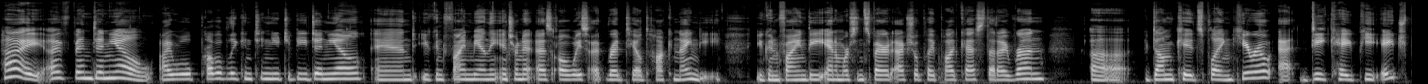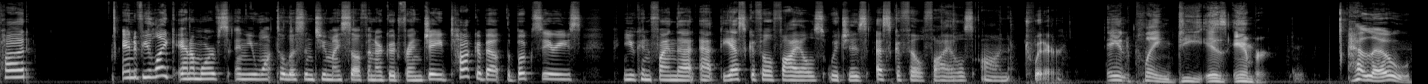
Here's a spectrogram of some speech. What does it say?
Hi, I've been Danielle. I will probably continue to be Danielle, and you can find me on the internet as always at Redtail Talk 90. You can find the Animorphs inspired actual play podcast that I run, uh, Dumb Kids Playing Hero, at DKPH Pod. And if you like Animorphs and you want to listen to myself and our good friend Jade talk about the book series, you can find that at the Escafil Files, which is Escafil Files on Twitter. And playing D is Amber. Hello,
